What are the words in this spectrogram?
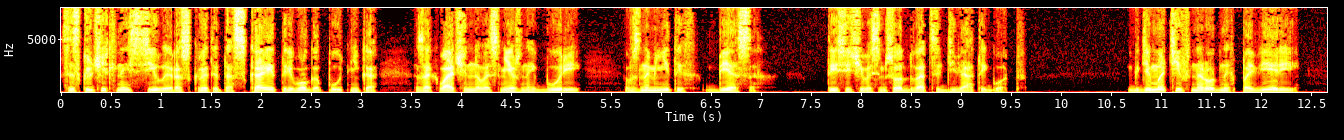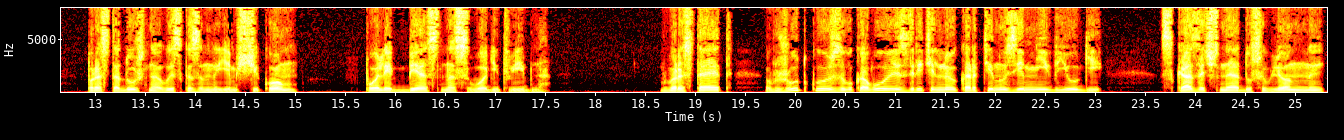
С исключительной силой раскрыты тоска и тревога путника, захваченного снежной бурей в знаменитых «Бесах» 1829 год, где мотив народных поверий, простодушно высказанный ямщиком, поле бес на сводит видно. Вырастает в жуткую звуковую и зрительную картину зимней вьюги, сказочно одушевленный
